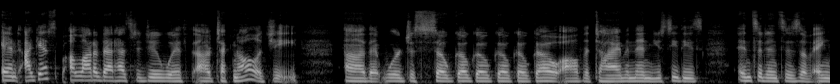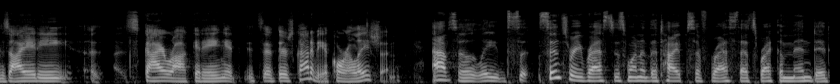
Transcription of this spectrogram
And I guess a lot of that has to do with uh, technology uh, that we're just so go, go, go, go, go all the time. And then you see these incidences of anxiety uh, skyrocketing. It, there's got to be a correlation. Absolutely. S- sensory rest is one of the types of rest that's recommended,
